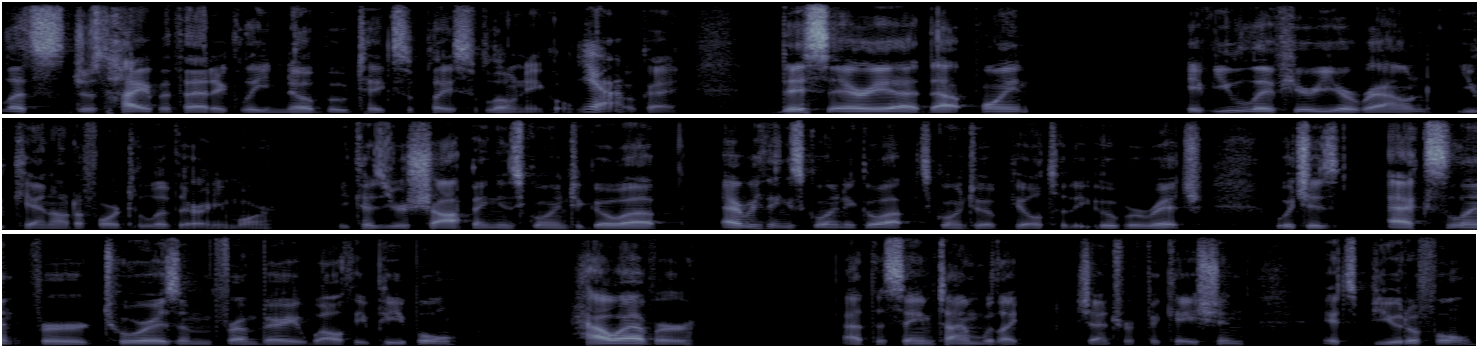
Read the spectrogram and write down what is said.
Let's just hypothetically Nobu takes the place of Lone Eagle. Yeah. Okay. This area at that point, if you live here year round, you cannot afford to live there anymore because your shopping is going to go up. Everything's going to go up. It's going to appeal to the uber rich, which is excellent for tourism from very wealthy people. However, at the same time, with like gentrification, it's beautiful.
